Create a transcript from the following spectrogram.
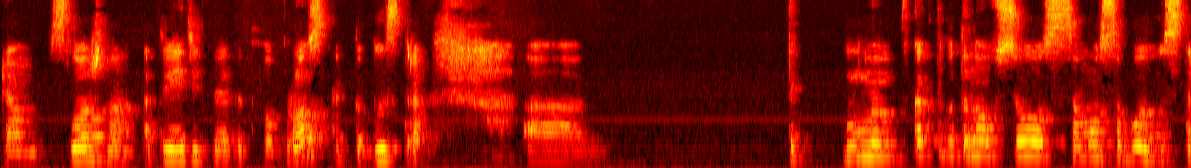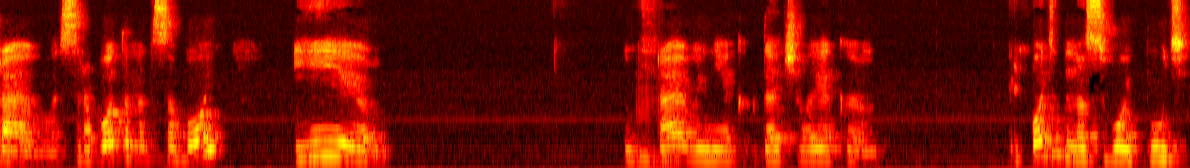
Прям сложно ответить на этот вопрос как-то быстро. А, как-то вот оно все само собой выстраивалось. Работа над собой и устраивание, mm-hmm. когда человек э, приходит на свой путь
